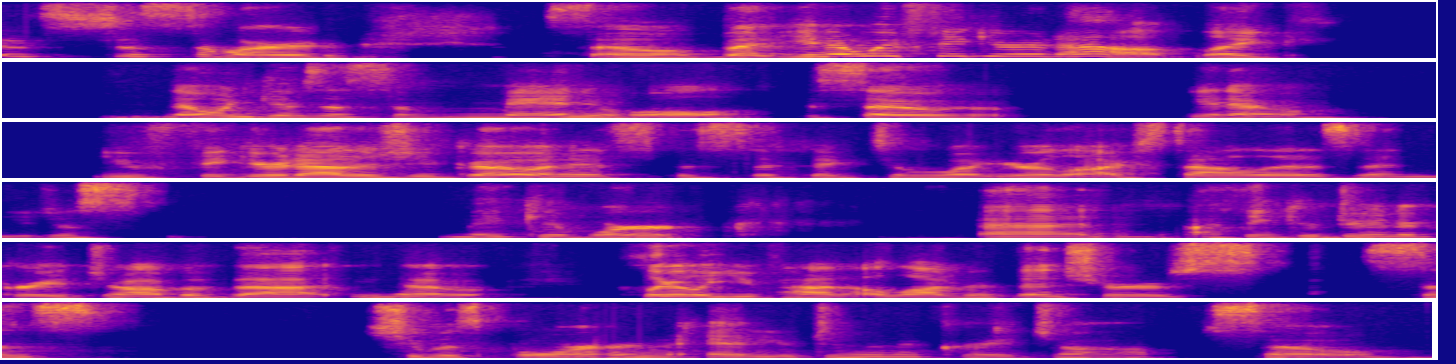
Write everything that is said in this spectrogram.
It's just hard. So but you know we figure it out. Like no one gives us a manual. So you know you figure it out as you go and it's specific to what your lifestyle is and you just make it work. And i think you're doing a great job of that. You know clearly you've had a lot of adventures since she was born and you're doing a great job. So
